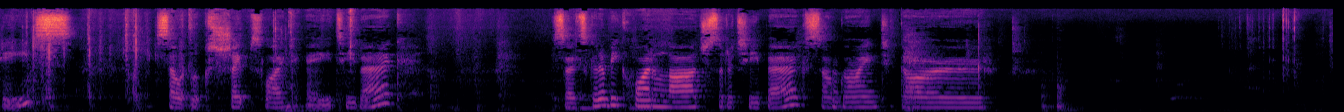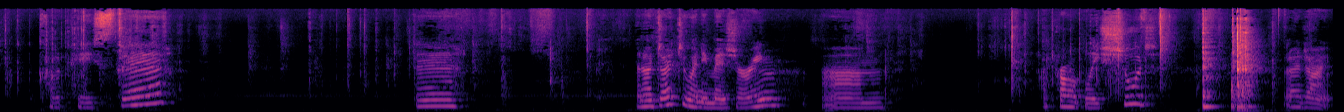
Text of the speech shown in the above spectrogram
piece so it looks shaped like a tea bag. So it's going to be quite a large sort of tea bag. So I'm going to go cut a piece there there. And I don't do any measuring. Um, I probably should but I don't.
